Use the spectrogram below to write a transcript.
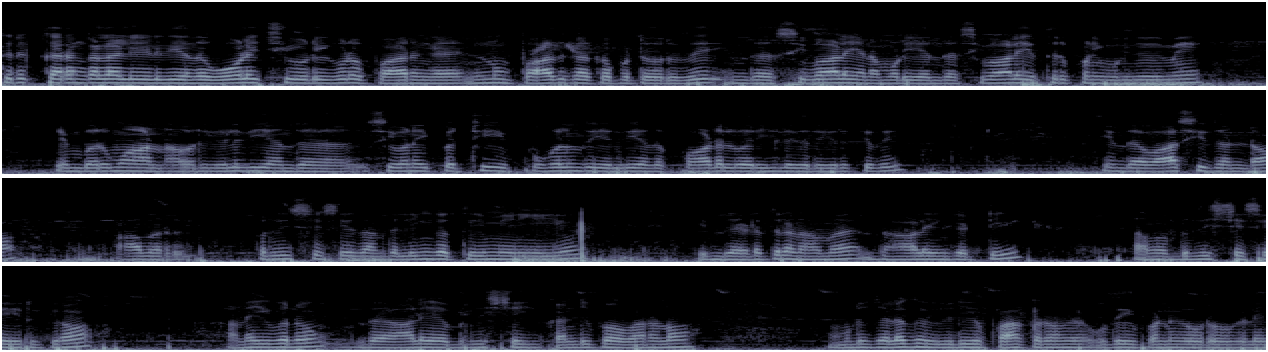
திருக்கரங்களால் எழுதிய அந்த ஓலைச்சுவடி கூட பாருங்கள் இன்னும் பாதுகாக்கப்பட்டு வருது. இந்த சிவாலயம் நம்முடைய அந்த சிவாலய திருப்பணி முடிந்ததுமே எம்பெருமான் அவர் எழுதிய அந்த சிவனை பற்றி புகழ்ந்து எழுதிய அந்த பாடல் வரிகள் இதில் இருக்குது. இந்த வாசி தண்டம் அவர் பிரதிஷ்டை செய்த அந்த லிங்க திருமேனியையும் இந்த இடத்துல நாம் இந்த ஆலயம் கட்டி நாம் பிரதிஷ்டை செய்திருக்கிறோம். அனைவரும் இந்த ஆலய பிரதிஷ்டைக்கு கண்டிப்பாக வரணும். முடிஞ்ச அளவுக்கு வீடியோ பார்க்குறவங்க உதவி பண்ணுங்கள் உறவுகளே.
